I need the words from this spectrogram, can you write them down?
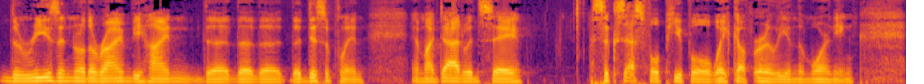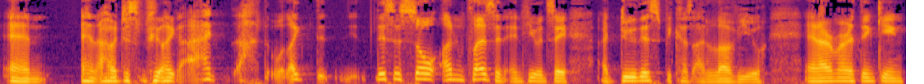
the reason or the rhyme behind the, the, the, the discipline. And my dad would say, successful people wake up early in the morning and and I would just be like, I, like, this is so unpleasant. And he would say, I do this because I love you. And I remember thinking,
